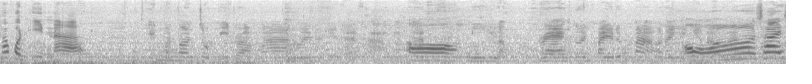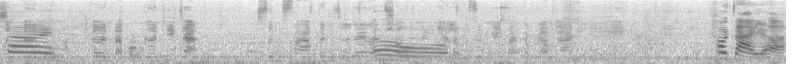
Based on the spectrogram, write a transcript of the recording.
ถ้าคนอินนะคะ อนจบมีดราม่าด้วยนะเห็นหน้าข่าวแบบอ๋อ ว่ามีแบบแรงเกินไปหรือเปล่าอะไรอย่างอ๋อ เงี้ยแบบว่าใช่ใช่ มันเกินเกินแบบเกินที่จะซึมซาบเกินที่จะได้รับชมอะไรเงี้ยเรารู้สึกไงบ้างกับดราม่านี้เข้าใจอะค่ะ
